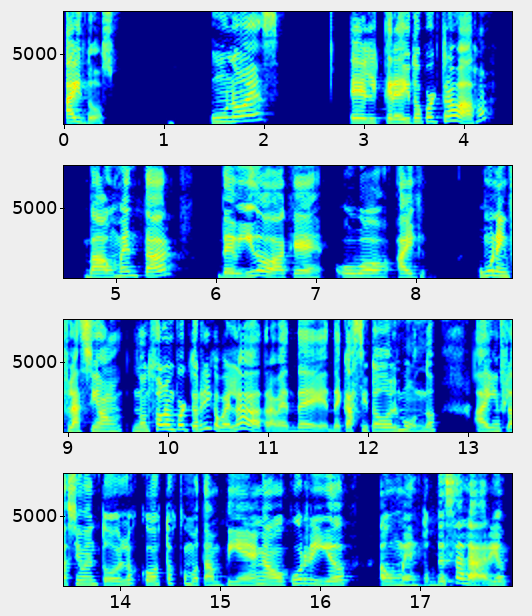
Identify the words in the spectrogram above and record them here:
hay dos. Uno es el crédito por trabajo, va a aumentar debido a que hubo, hay una inflación, no solo en Puerto Rico, ¿verdad? A través de, de casi todo el mundo. Hay inflación en todos los costos, como también ha ocurrido aumentos de salario.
